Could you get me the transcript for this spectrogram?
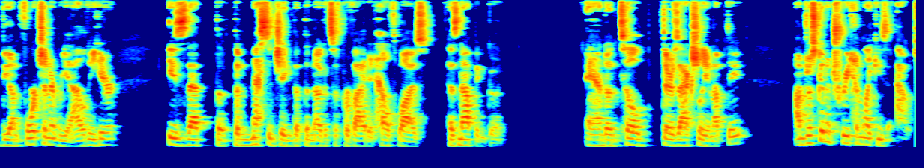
the unfortunate reality here is that the, the messaging that the Nuggets have provided health wise has not been good. And until there's actually an update, I'm just going to treat him like he's out.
